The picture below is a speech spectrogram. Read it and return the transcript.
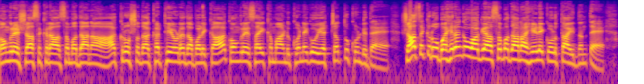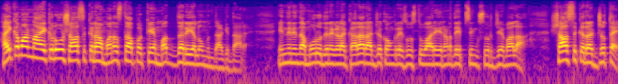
ಕಾಂಗ್ರೆಸ್ ಶಾಸಕರ ಅಸಮಾಧಾನ, ಆಕ್ರೋಶದ ಕಟ್ಟೆಯೊಡೆದ ಬಳಿಕ ಕಾಂಗ್ರೆಸ್ ಹೈಕಮಾಂಡ್ ಕೊನೆಗೂ ಎಚ್ಚೆತ್ತುಕೊಂಡಿದೆ. ಶಾಸಕರು ಬಹಿರಂಗವಾಗಿ ಅಸಮಾಧಾನ ಹೇಳಿಕೊಳ್ತಾ ಇದ್ದಂತೆ ಹೈಕಮಾಂಡ್ ನಾಯಕರು ಶಾಸಕರ ಮನಸ್ತಾಪಕ್ಕೆ ಮದ್ದರಿಯಲು ಮುಂದಾಗಿದ್ದಾರೆ. ಇಂದಿನಿಂದ ಮೂರು ದಿನಗಳ ಕಾಲ ರಾಜ್ಯ ಕಾಂಗ್ರೆಸ್ ಉಸ್ತುವಾರಿ ರಣದೀಪ್ ಸಿಂಗ್ ಸುರ್ಜೇವಾಲಾ ಶಾಸಕರ ಜೊತೆ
